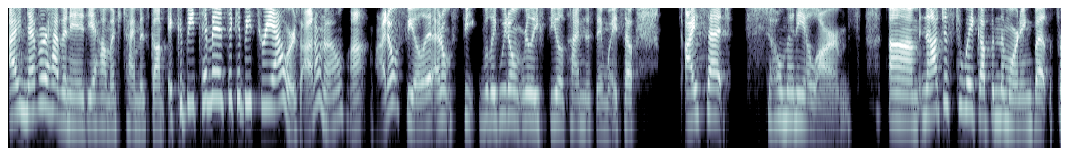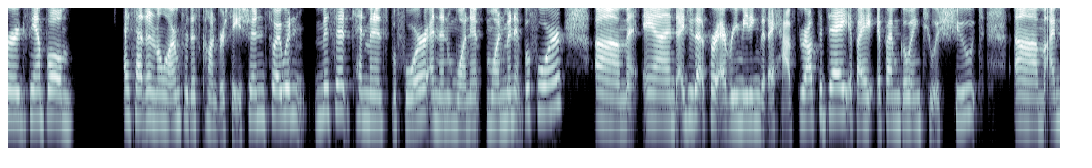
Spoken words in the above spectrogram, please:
I never have any idea how much time has gone it could be 10 minutes it could be 3 hours i don't know i, I don't feel it i don't feel like we don't really feel time the same way so i set so many alarms um not just to wake up in the morning but for example I set an alarm for this conversation so I wouldn't miss it 10 minutes before and then one one minute before. Um, and I do that for every meeting that I have throughout the day. If I if I'm going to a shoot, um, I'm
